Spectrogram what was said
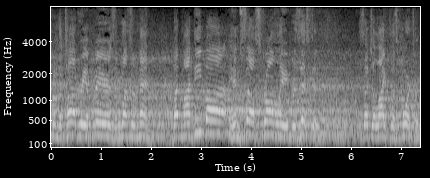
from the tawdry affairs of lesser men. But Madiba himself strongly resisted such a lifeless portrait.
